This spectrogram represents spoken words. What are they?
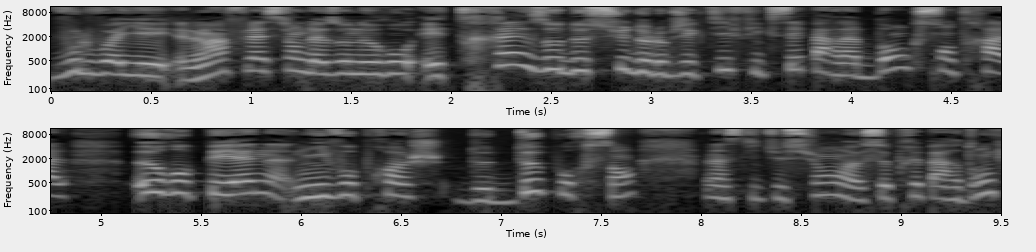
Vous le voyez, l'inflation de la zone euro est très au-dessus de l'objectif fixé par la Banque centrale européenne, niveau proche de 2%. L'institution euh, se prépare donc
